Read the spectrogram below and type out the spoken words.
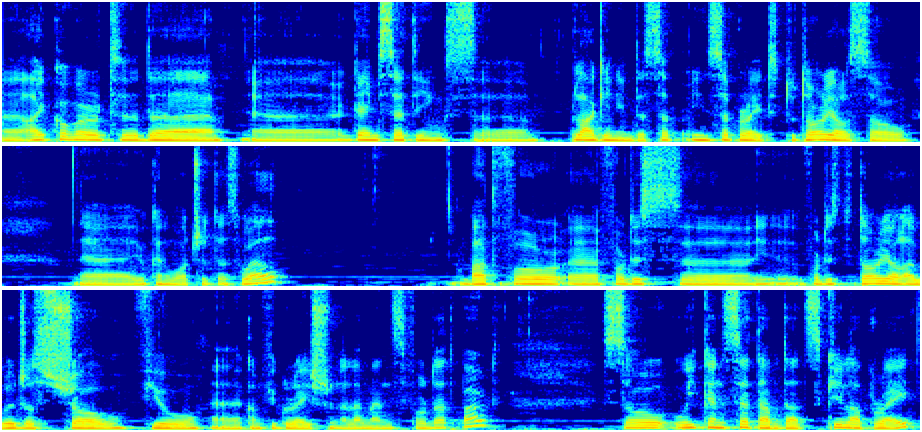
Uh, I covered the uh, game settings uh, plugin in the sep in separate tutorial so you can watch it as well. But for for this for this tutorial I will just show few configuration elements for that part. So we can set up that skill up rate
